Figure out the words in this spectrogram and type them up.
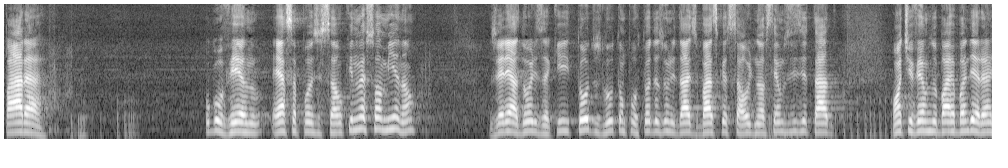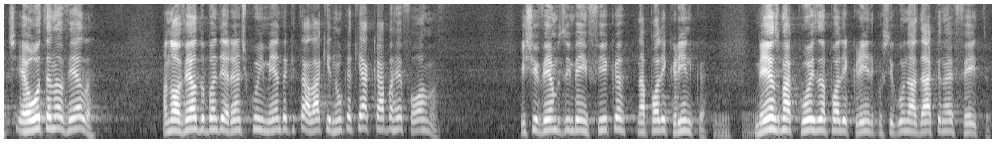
para o governo essa posição, que não é só minha, não. Os vereadores aqui, todos lutam por todas as unidades básicas de saúde. Nós temos visitado. Ontem tivemos no bairro Bandeirante. É outra novela. A novela do Bandeirante com emenda que está lá, que nunca que acaba a reforma. Estivemos em Benfica, na Policlínica. Mesma coisa na Policlínica, o segundo andar que não é feito.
